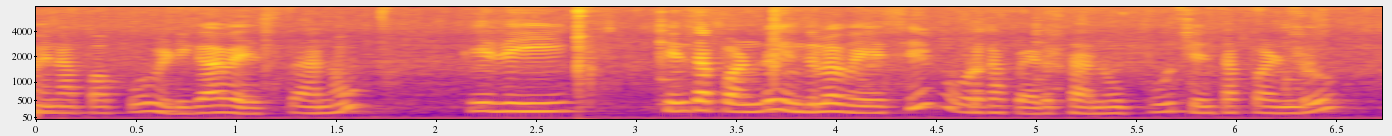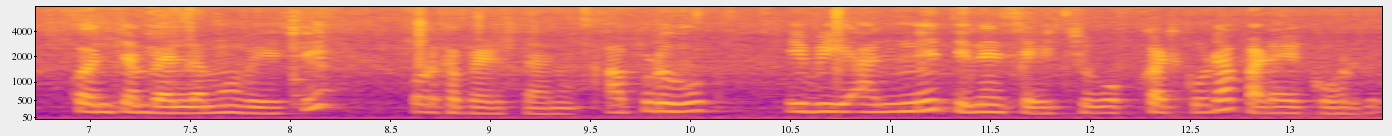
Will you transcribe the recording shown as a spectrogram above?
మినపప్పు విడిగా వేస్తాను. ఇది చింతపండు ఇందులో వేసి ఉడకపెడతాను. ఉప్పు చింతపండు కొంచెం బెల్లము వేసి ఉడకపెడతాను. అప్పుడు ఇవి అన్నీ తినేసేయచ్చు. ఒక్కటి కూడా పడేయకూడదు.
